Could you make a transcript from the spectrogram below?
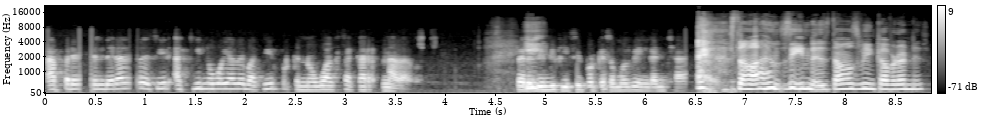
aprender a decir, aquí no voy a debatir porque no voy a sacar nada. Pero Y- es bien difícil porque somos bien enganchados. Estamos, sí, estamos bien cabrones.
